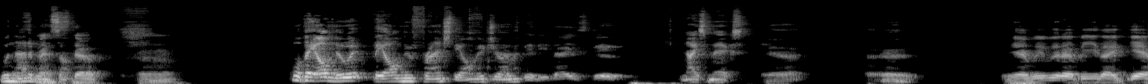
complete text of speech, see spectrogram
Wouldn't that have been something? up. Well, they all knew it. They all knew French. They all knew German. really nice, dude. Nice mix. Yeah. Uh, yeah, we would be like, yeah,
